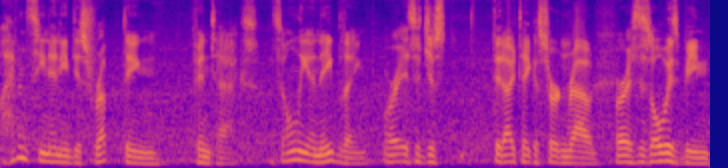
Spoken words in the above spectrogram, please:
I haven't seen any disrupting fintechs. It's only enabling, or is it just did I take a certain route, or has this always been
